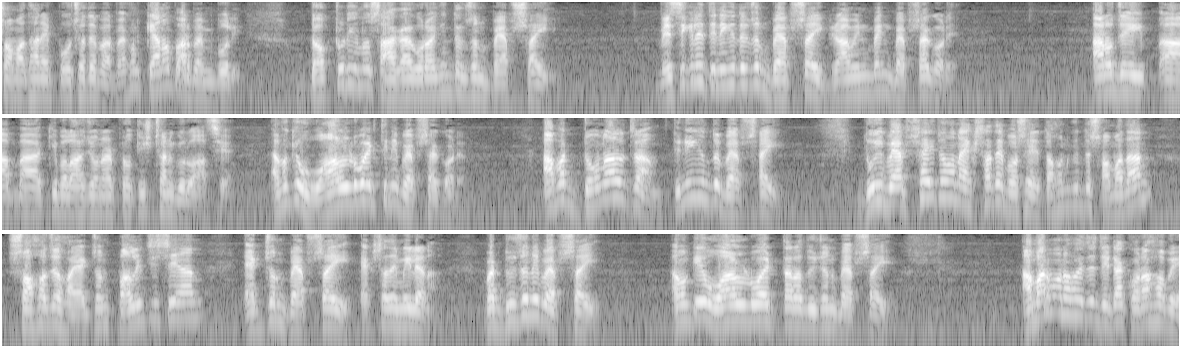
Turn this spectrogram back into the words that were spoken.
সমাধানে পৌঁছাতে পারব। এখন কেন পারবে আমি বলি। ডক্টর ইউনুস আগাগোড়া কিন্তু একজন ব্যবসায়ী। বেসিক্যালি তিনি কিন্তু একজন ব্যবসায়ী, গ্রামীণ ব্যাংক ব্যবসা করে। আরও যেই কি বলা হয় ওনার প্রতিষ্ঠানগুলো আছে। এমনকি ওয়ার্ল্ড ওয়াইড তিনি ব্যবসা করেন। আবার ডোনাল্ড ট্রাম্প, তিনি কিন্তু ব্যবসায়ী। দুই ব্যবসায়ী যখন একসাথে বসে, তখন কিন্তু সমাধান সহজে হয়। একজন পলিটিশিয়ান একজন ব্যবসায়ী, একসাথে মিলে না। বাট দুজনই ব্যবসায়ী। এমনকি ওয়ার্ল্ড ওয়াইড তারা দুজন ব্যবসায়ী। আমার মনে হয় যে যেটা করা হবে,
